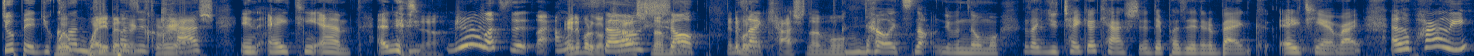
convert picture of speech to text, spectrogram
stupid. You We're can't way deposit cash in ATM. And Yeah. what's the like? I was Anybody so got cash no shocked. more? It's Anybody like got cash no more? no, it's not even no more. It's like you take your cash and deposit in a bank ATM, right? And apparently,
